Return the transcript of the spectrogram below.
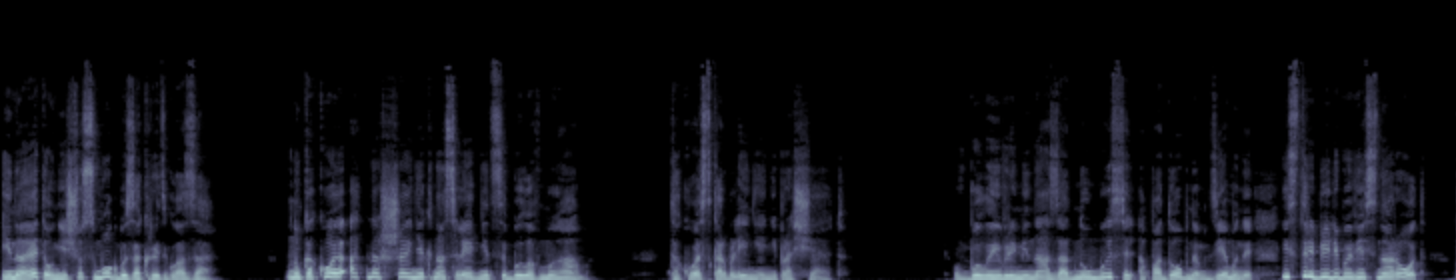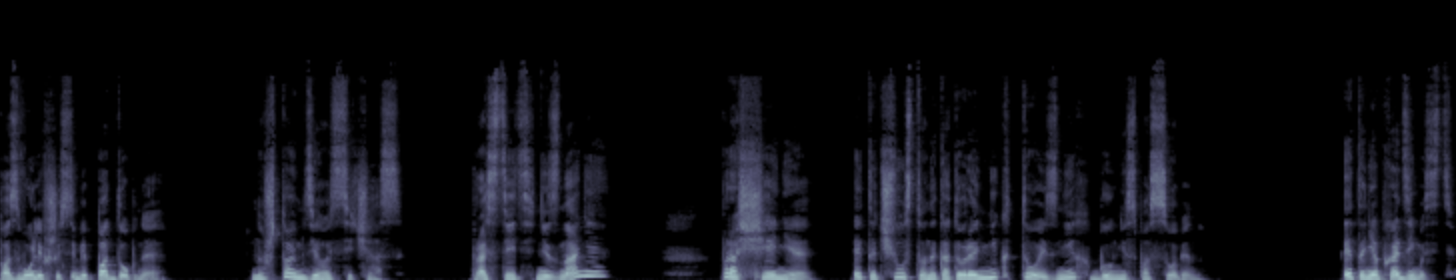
И на это он еще смог бы закрыть глаза. Но какое отношение к наследнице было в Мэам? Такое оскорбление не прощают. В былые времена за одну мысль о подобном демоны истребили бы весь народ, позволивший себе подобное. Но что им делать сейчас? Простить незнание? Прощение – это чувство, на которое никто из них был не способен. «Это необходимость»,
